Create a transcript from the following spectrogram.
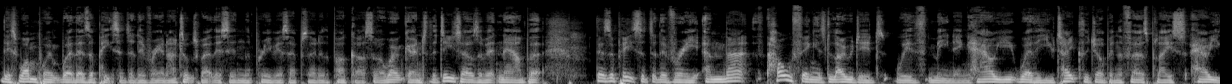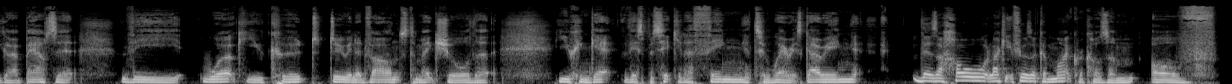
this one point where there's a pizza delivery, and I talked about this in the previous episode of the podcast, so I won't go into the details of it now. But there's a pizza delivery, and that whole thing is loaded with meaning. How you whether you take the job in the first place, how you go about it, the work you could do in advance to make sure that you can get this particular thing to where it's going. There's a whole like it feels like a microcosm of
